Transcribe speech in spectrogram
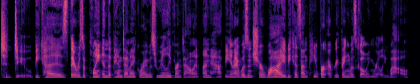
to do because there was a point in the pandemic where I was really burnt out and unhappy. And I wasn't sure why, because on paper, everything was going really well.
